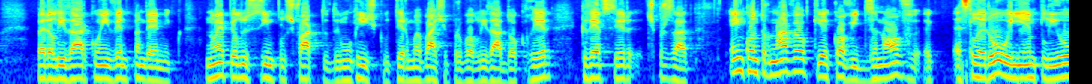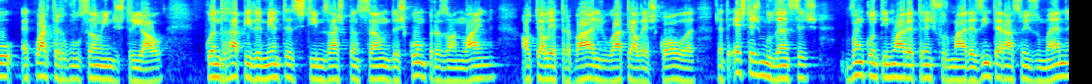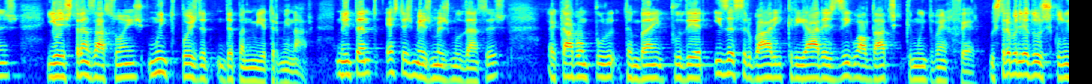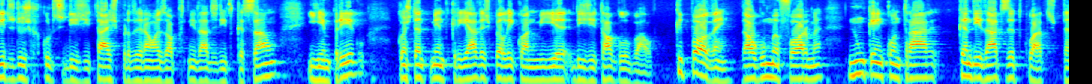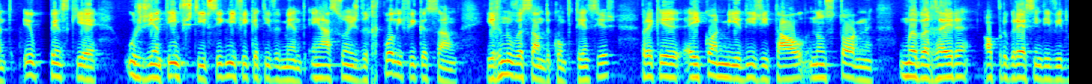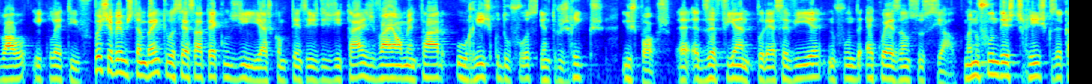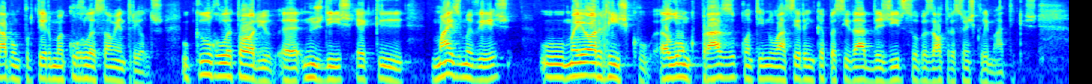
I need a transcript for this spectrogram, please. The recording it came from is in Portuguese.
para lidar com o evento pandémico. Não é pelo simples facto de um risco ter uma baixa probabilidade de ocorrer que deve ser desprezado. É incontornável que a Covid-19 acelerou e ampliou a quarta revolução industrial, quando rapidamente assistimos à expansão das compras online, ao teletrabalho, à telescola. Portanto, estas mudanças vão continuar a transformar as interações humanas e as transações muito depois da, da pandemia terminar. No entanto, estas mesmas mudanças acabam por também poder exacerbar e criar as desigualdades que muito bem refere. Os trabalhadores excluídos dos recursos digitais perderão as oportunidades de educação e emprego constantemente criadas pela economia digital global, que podem, de alguma forma, nunca encontrar candidatos adequados. Portanto, eu penso que é urgente investir significativamente em ações de requalificação e renovação de competências para que a economia digital não se torne uma barreira ao progresso individual e coletivo. Pois sabemos também que o acesso à tecnologia e às competências digitais vai aumentar o risco do fosso entre os ricos e os pobres, desafiando por essa via, no fundo, a coesão social. Mas, no fundo, estes riscos acabam por ter uma correlação entre eles. O que o relatório uh, nos diz é que, mais uma vez, o maior risco a longo prazo continua a ser a incapacidade de agir sobre as alterações climáticas.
